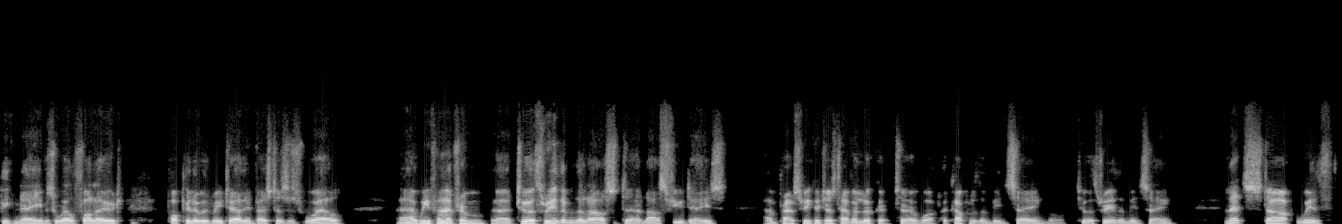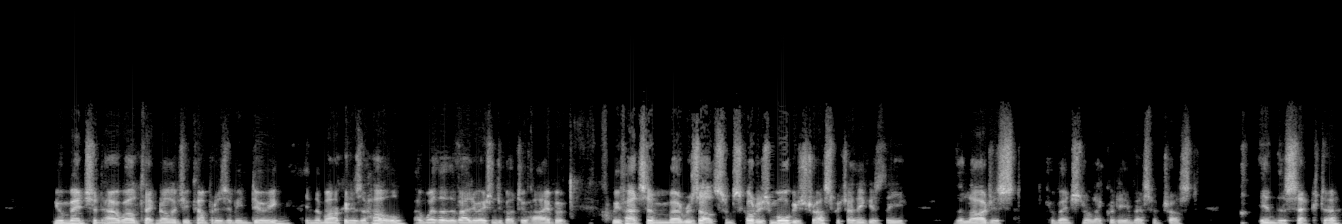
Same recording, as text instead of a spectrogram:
big names, well followed, popular with retail investors as well. Uh, we've heard from uh, two or three of them in the last uh, last few days, and perhaps we could just have a look at uh, what a couple of them have been saying, or two or three of them have been saying. Let's start with you mentioned how well technology companies have been doing in the market as a whole, and whether the valuations got too high. But we've had some uh, results from Scottish Mortgage Trust, which I think is the the largest conventional equity investment trust in the sector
